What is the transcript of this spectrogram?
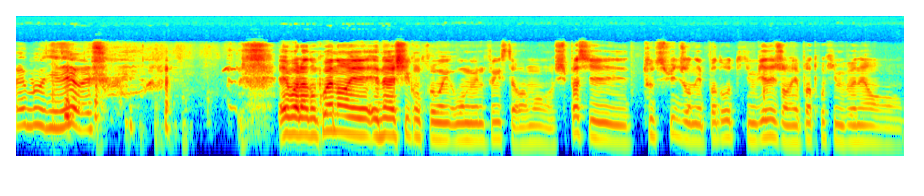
ouais, bonne idée, ouais. et voilà, donc ouais, non, et, Enahashi contre Wang Wenfeng, c'était vraiment. Je sais pas si tout de suite, j'en ai pas d'autres qui me viennent, et j'en ai pas trop qui me venaient en.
